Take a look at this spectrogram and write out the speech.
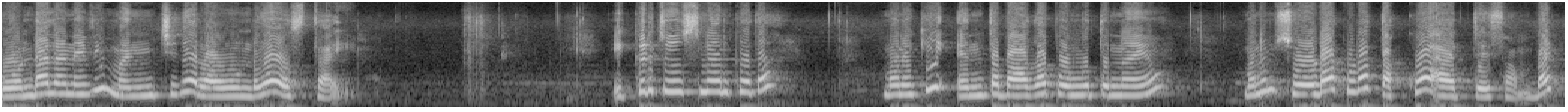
బోండాలు అనేవి మంచిగా రౌండ్గా వస్తాయి. ఇక్కడ చూస్తున్నారు కదా మనకి ఎంత బాగా పొంగుతున్నాయో. మనం సోడా కూడా తక్కువ యాడ్ చేసాం. బట్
